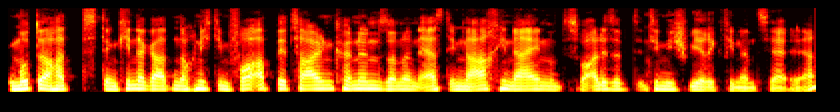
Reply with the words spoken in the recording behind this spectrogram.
die Mutter hat den Kindergarten noch nicht im Vorab bezahlen können, sondern erst im Nachhinein und das war alles ziemlich schwierig finanziell. Ja.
